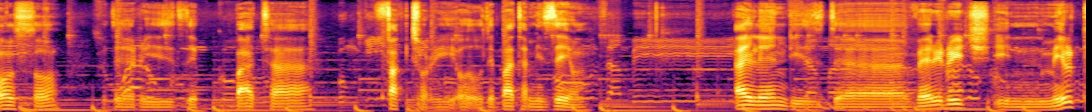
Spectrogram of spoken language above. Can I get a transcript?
also there is the butter factory or the butter museum. Ireland is very rich in milk,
